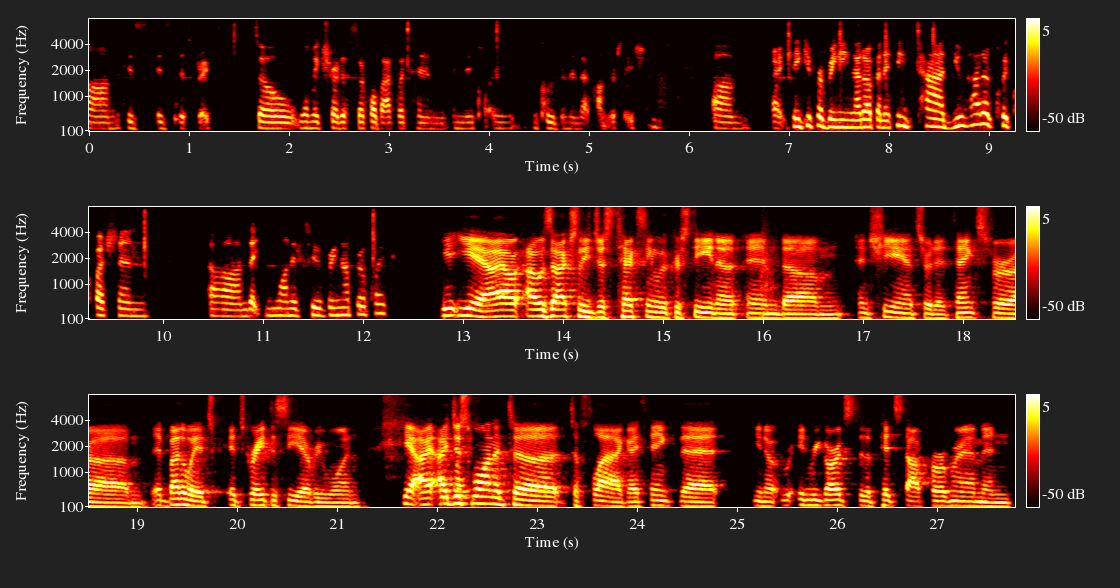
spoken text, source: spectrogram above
um, his his district. So we'll make sure to circle back with him and include, include him in that conversation. Um, all right, thank you for bringing that up. And I think Tad, you had a quick question um, that you wanted to bring up real quick. Yeah, I, I was actually just texting with Christina, and um, and she answered it. Thanks for. Um, by the way, it's it's great to see everyone. Yeah, I, I just wanted to to flag. I think that you know, in regards to the pit stop program and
